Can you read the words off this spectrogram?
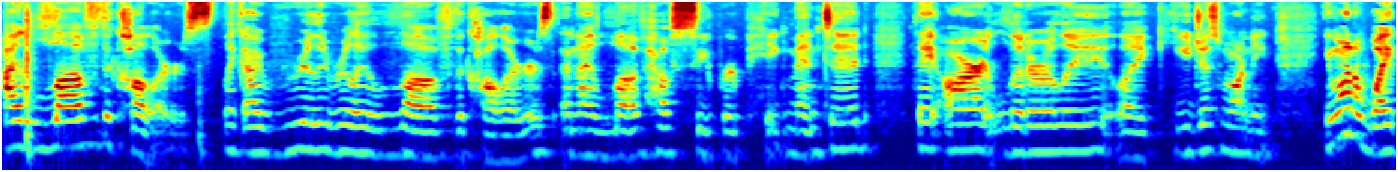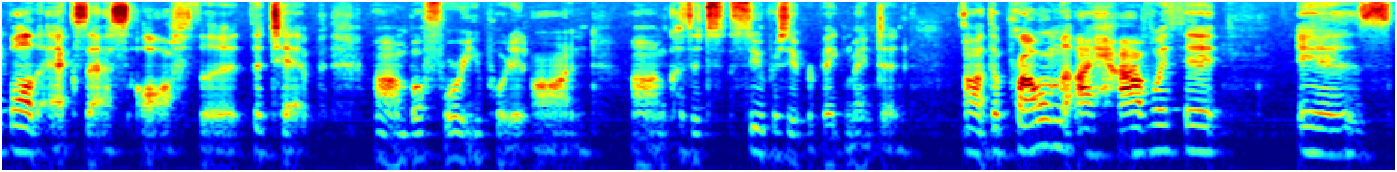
I love the colors. Like I really, really love the colors and I love how super pigmented they are. Literally, like you just want to, you want to wipe all the excess off the, the tip um, before you put it on because um, it's super, super pigmented. Uh, the problem that I have with it is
